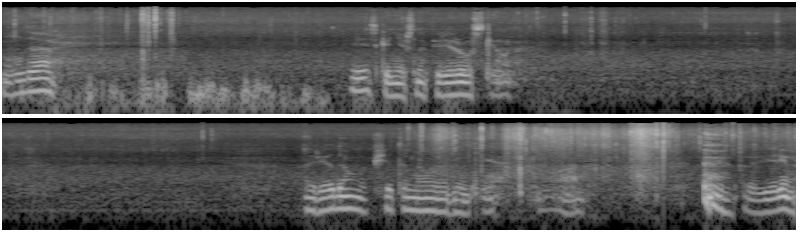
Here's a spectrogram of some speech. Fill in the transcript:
Да. Есть, конечно, переростки он. Рядом вообще-то молоденькие. Ладно. Проверим.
